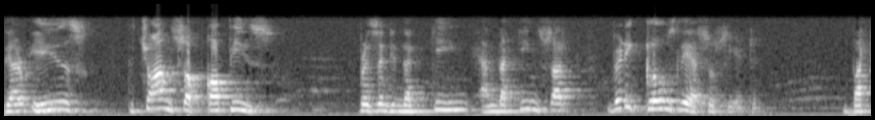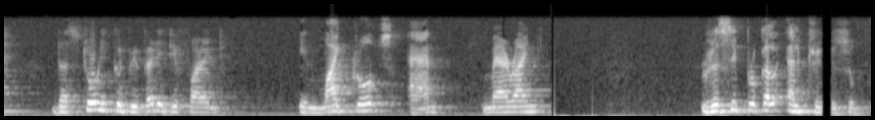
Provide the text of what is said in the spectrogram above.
there is the chance of copies present in the kin and the kins are very closely associated. But the story could be very different in microbes and marine reciprocal altruism.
